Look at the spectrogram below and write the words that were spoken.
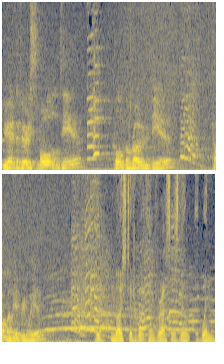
You have the very small deer, called the roe deer, common everywhere. The most difficult thing for us is the wind,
